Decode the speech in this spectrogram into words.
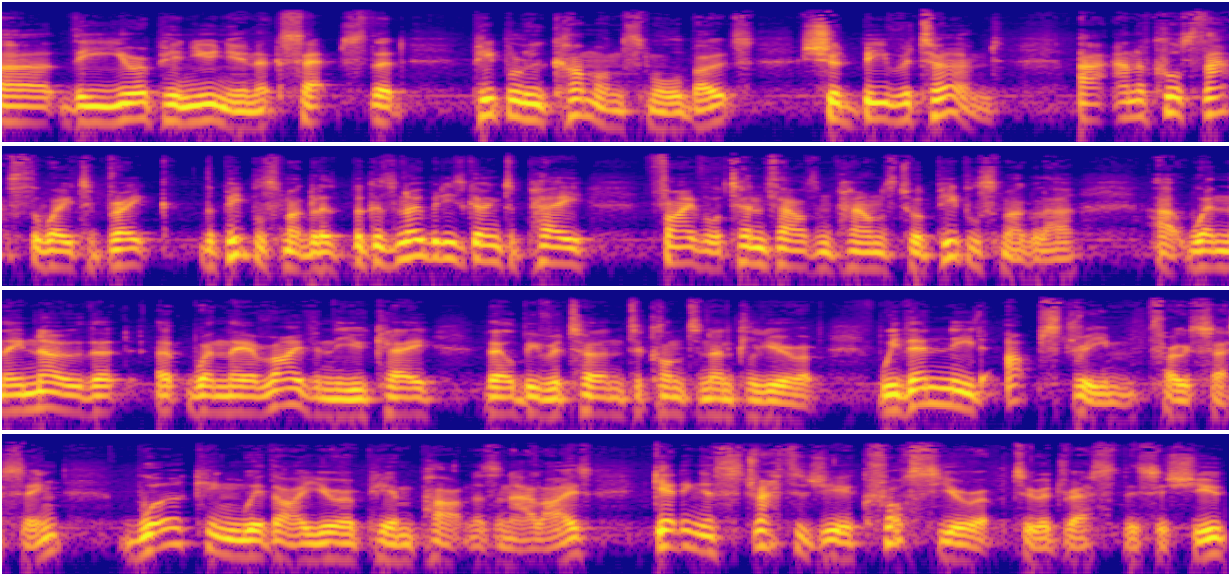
uh, the European Union accepts that people who come on small boats should be returned. Uh, and of course, that's the way to break the people smugglers because nobody's going to pay five or ten thousand pounds to a people smuggler uh, when they know that uh, when they arrive in the UK, they'll be returned to continental Europe. We then need upstream processing, working with our European partners and allies, getting a strategy across Europe to address this issue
